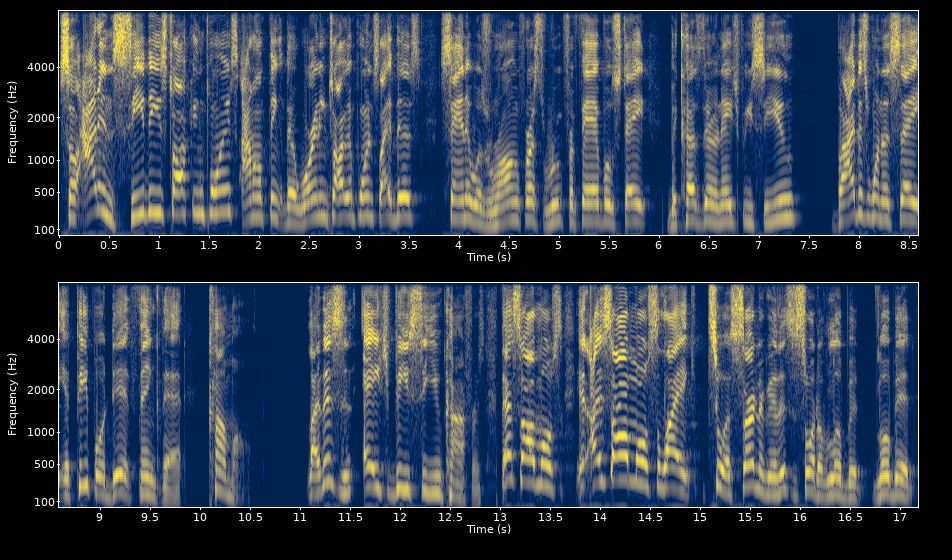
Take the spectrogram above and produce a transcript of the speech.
So I didn't see these talking points. I don't think there were any talking points like this saying it was wrong for us to root for Fayetteville State because they're an HBCU. But I just want to say if people did think that, come on. Like this is an HBCU conference. That's almost it's almost like to a certain degree. This is sort of a little bit, little bit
